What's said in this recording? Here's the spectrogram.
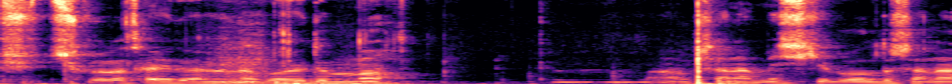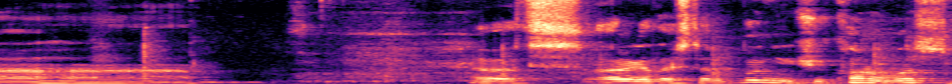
Şu çikolatayı da önüne koydum mu? Tamam. sana mis gibi oldu sana. Aha. Evet arkadaşlar bugünkü konumuz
